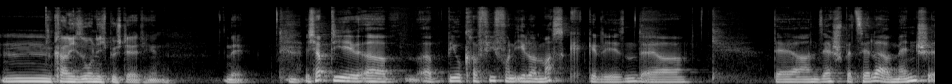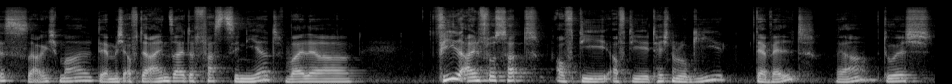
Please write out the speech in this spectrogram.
Hm, kann ich so nicht bestätigen. Nee. Ich habe die äh, äh, Biografie von Elon Musk gelesen, der der ein sehr spezieller Mensch ist, sage ich mal, der mich auf der einen Seite fasziniert, weil er viel Einfluss hat auf die, auf die Technologie der Welt, ja, durch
